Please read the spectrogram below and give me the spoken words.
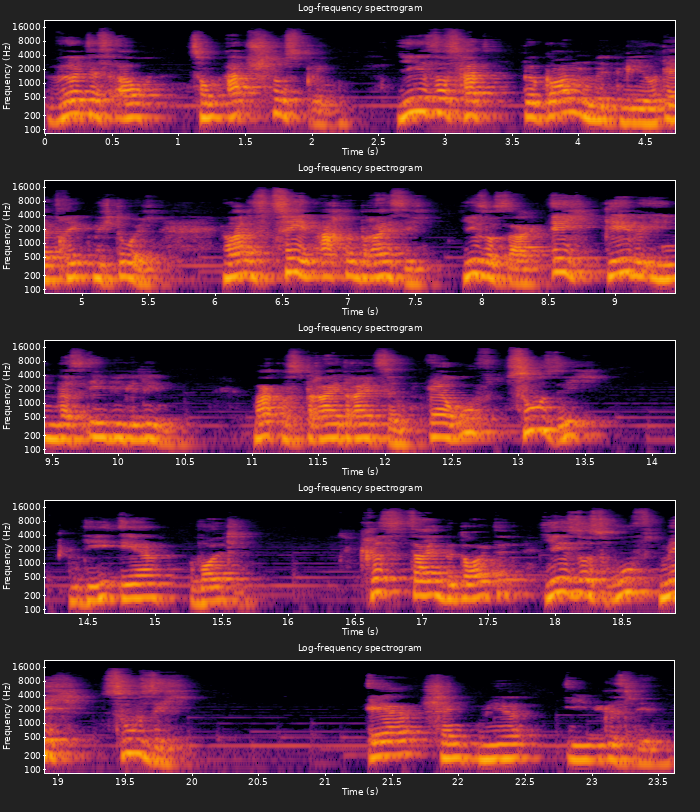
wird es auch zum Abschluss bringen. Jesus hat begonnen mit mir und er trägt mich durch. Johannes 10, 38. Jesus sagt, ich gebe ihnen das ewige Leben. Markus 3, 13. Er ruft zu sich, die er wollte. Christsein bedeutet, Jesus ruft mich zu sich. Er schenkt mir ewiges Leben.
